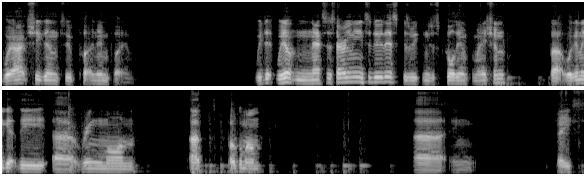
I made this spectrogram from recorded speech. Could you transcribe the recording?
we're actually going to put an input in. We, did we don't necessarily need to do this because we can just call the information, but we're going to get the uh, Ringmon, uh, Pokemon uh, in base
